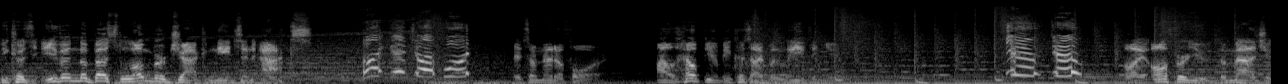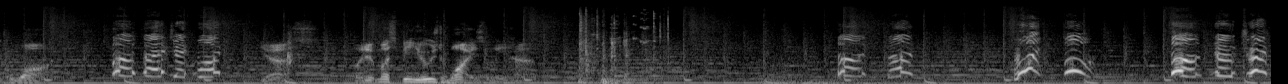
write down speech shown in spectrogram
because even the best lumberjack needs an axe. I can chop wood. It's a metaphor. I'll help you because I believe in you. You do. I offer you the magic wand. A magic wand. Yes, but it must be used wisely, Ham. I'm back. What for? A new trick.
